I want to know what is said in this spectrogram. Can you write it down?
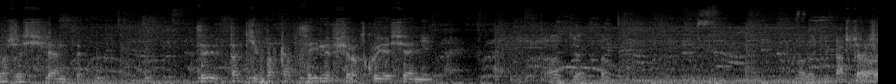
Boże święty. Ty taki wakacyjny w środku jesieni. O, gdzie, kto? No, leci karta. Szczerze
